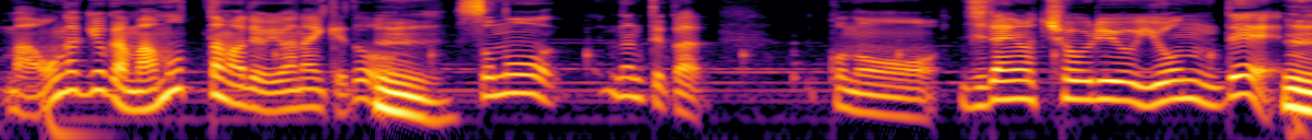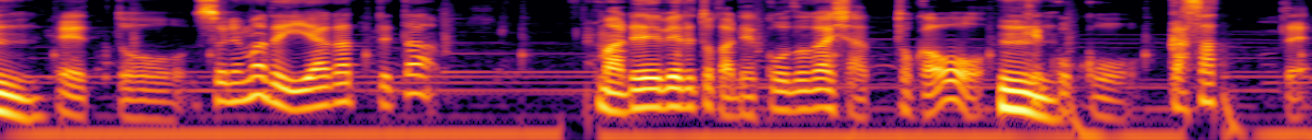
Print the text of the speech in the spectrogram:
まあ音楽業界守ったまでは言わないけど、うん。そのなんていうかこの時代の潮流を読んで、うん。えっとそれまで嫌がってた、まあ、レーベルとかレコード会社とかをうん。結構こうガサって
